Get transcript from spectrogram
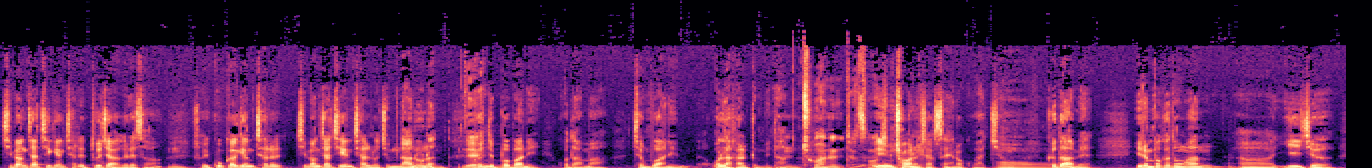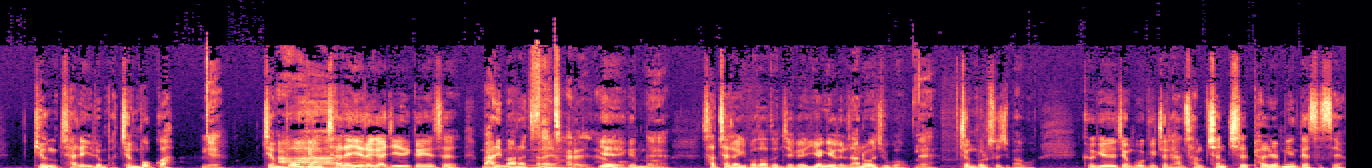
지방자치 경찰에 두자 그래서 음. 소위 국가 경찰을 지방자치 경찰로 지금 나누는 네. 그 이제 법안이 곧 아마 정부안이 올라갈 겁니다. 음, 초안을 이미 작성하신 초안을 거예요? 작성해 놓고 왔죠. 어. 그 다음에 이른바 그동안 어, 이저 경찰의 이른바 정보과 예. 정보 아. 경찰의 여러 가지 거에서 말이 많았잖아요. 사찰을. 예, 그뭐 네. 사찰하기보다도 이제 그 영역을 나누어 주고 네. 정보를 수집하고 그게 정보 경찰이 한 3,700명 됐었어요.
